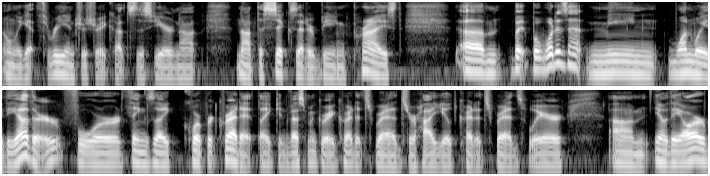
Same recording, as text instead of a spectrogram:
only get three interest rate cuts this year, not not the six that are being priced. Um, but but what does that mean one way or the other for things like corporate credit, like investment grade credit spreads or high yield credit spreads, where um, you know they are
